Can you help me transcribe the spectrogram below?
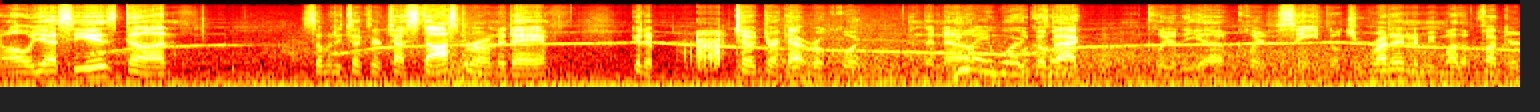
Oh, yes, he is done. Somebody took their testosterone today. Get a tow truck out real quick, and then uh, we'll go back clear the uh, clear the scene. Don't you run into me, motherfucker!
